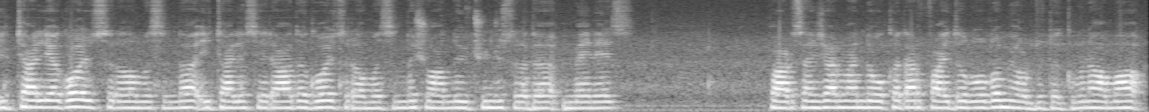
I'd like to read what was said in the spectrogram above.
İtalya gol sıralamasında, İtalya Serie A'da gol sıralamasında şu anda 3. sırada Menez. Paris Saint Germain'de o kadar faydalı olamıyordu takımına ama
